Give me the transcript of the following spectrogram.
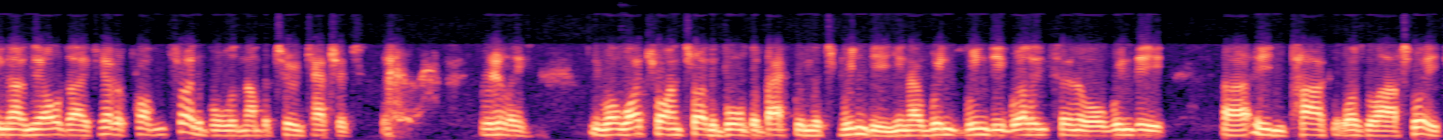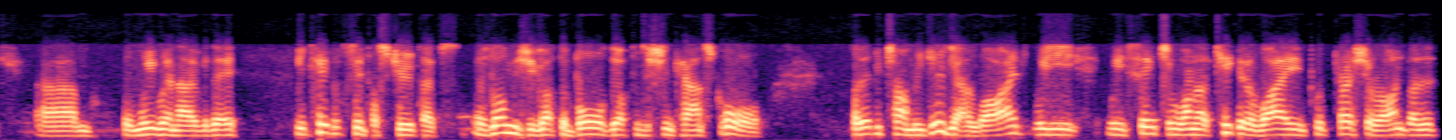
You know, in the old days, if you have a problem, throw the ball at number two and catch it. really well, why try and throw the ball to the back when it's windy? You know, wind, windy Wellington or windy uh, Eden Park it was last week. Um, when we went over there, you keep it simple, stupid. As long as you've got the ball, the opposition can't score. But every time we do go wide, we, we seem to want to kick it away and put pressure on, but it,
